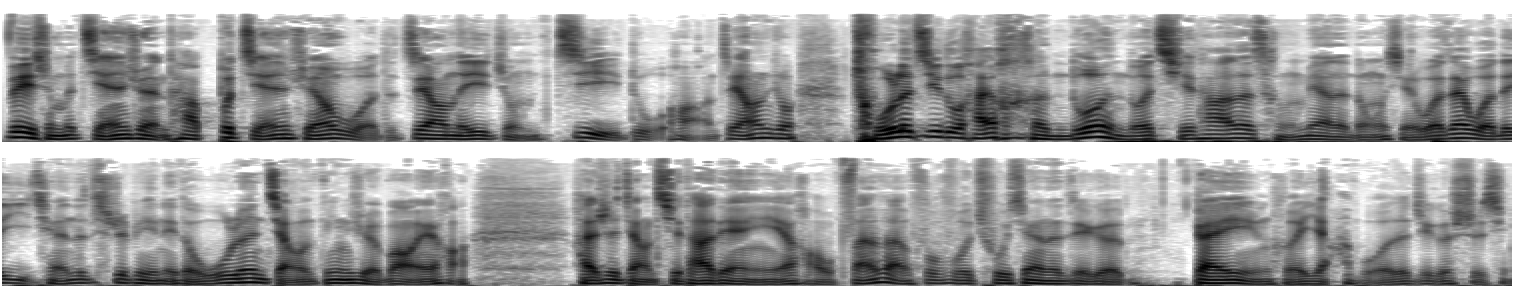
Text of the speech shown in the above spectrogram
为什么拣选他不拣选我的这样的一种嫉妒哈？这样一种除了嫉妒，还有很多很多其他的层面的东西。我在我的以前的视频里头，无论讲冰雪暴也好，还是讲其他电影也好，反反复复出现了这个该隐和亚伯的这个事情，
